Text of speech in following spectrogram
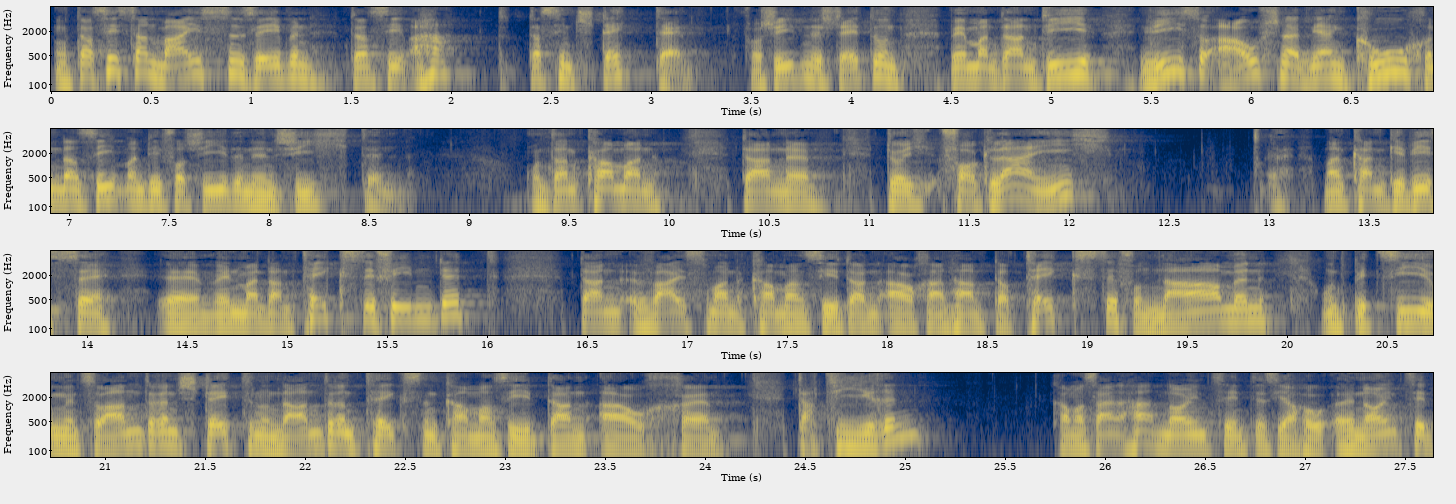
und das ist dann meistens eben, das sind, aha, das sind Städte, verschiedene Städte. Und wenn man dann die wie so aufschneidet, wie ein Kuchen, dann sieht man die verschiedenen Schichten. Und dann kann man dann äh, durch Vergleich, äh, man kann gewisse, äh, wenn man dann Texte findet, dann weiß man, kann man sie dann auch anhand der Texte von Namen und Beziehungen zu anderen Städten und anderen Texten kann man sie dann auch äh, datieren. Kann man sagen, aha, 19. Jahrhundert, äh, 19.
